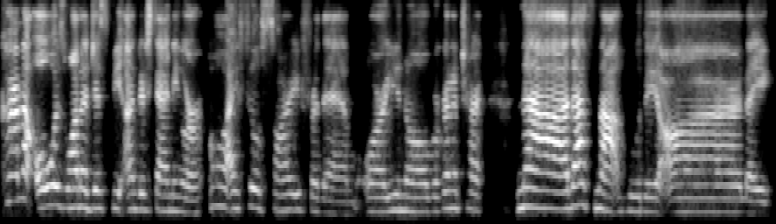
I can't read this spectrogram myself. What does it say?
kind of always want to just be understanding, or oh, I feel sorry for them, or you know, we're gonna try. Nah, that's not who they are. Like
